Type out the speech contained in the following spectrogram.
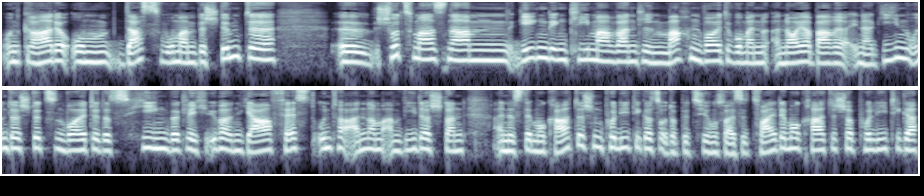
Und gerade um das, wo man bestimmte äh, Schutzmaßnahmen gegen den Klimawandel machen wollte, wo man erneuerbare Energien unterstützen wollte. Das hing wirklich über ein Jahr fest, unter anderem am Widerstand eines demokratischen Politikers oder beziehungsweise zwei demokratischer Politiker.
